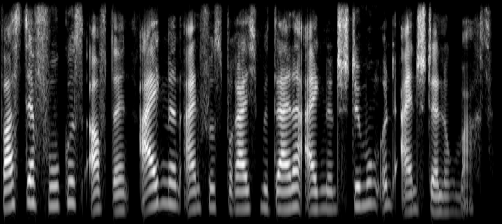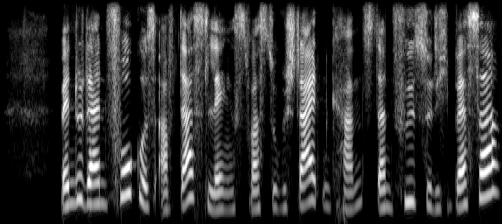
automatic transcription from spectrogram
was der Fokus auf deinen eigenen Einflussbereich mit deiner eigenen Stimmung und Einstellung macht. Wenn du deinen Fokus auf das lenkst, was du gestalten kannst, dann fühlst du dich besser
